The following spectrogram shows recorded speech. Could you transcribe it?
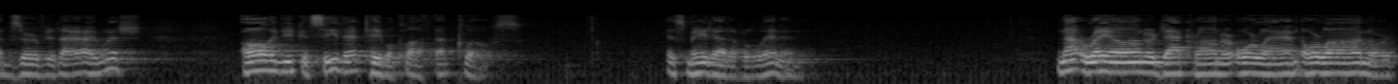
observed it. I, I wish all of you could see that tablecloth up close. It's made out of linen. Not rayon or dacron or orlon, orlon or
